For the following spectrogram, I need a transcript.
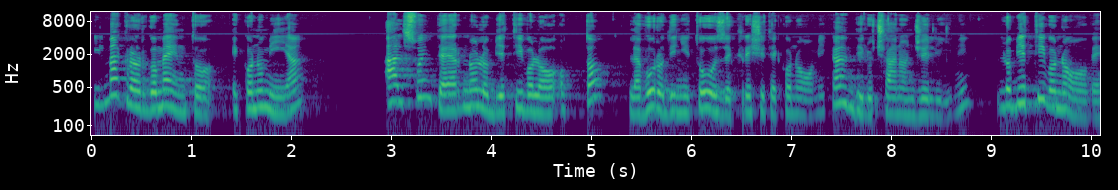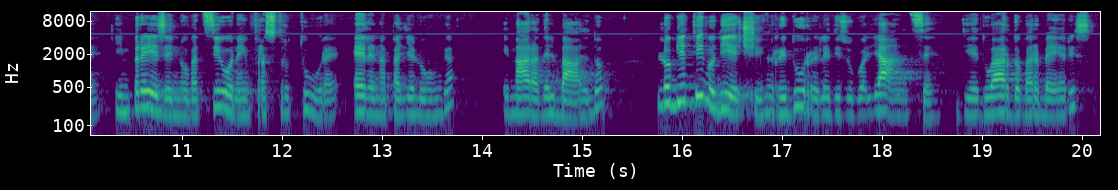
Il macro argomento economia ha al suo interno l'obiettivo 8, lavoro dignitoso e crescita economica, di Luciano Angelini. L'obiettivo 9, imprese, innovazione e infrastrutture, Elena Paglialunga e Mara del Baldo, l'obiettivo 10, ridurre le disuguaglianze, di Edoardo Barberis,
